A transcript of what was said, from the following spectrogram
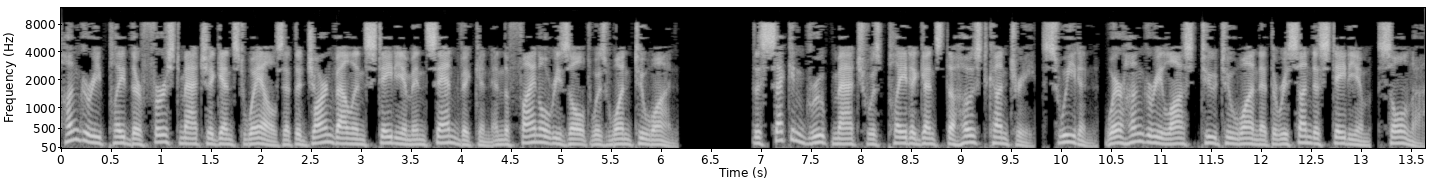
Hungary played their first match against Wales at the Jernvallen Stadium in Sandviken and the final result was 1–1. The second group match was played against the host country, Sweden, where Hungary lost 2–1 at the Rasunda Stadium, Solna.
